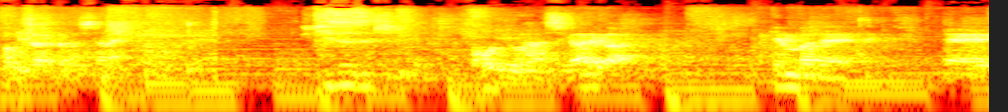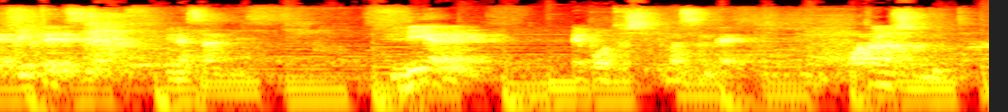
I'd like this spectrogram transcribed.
飛び交ってましたね。引き続きこういう話があれば現場で、えー行ってですね皆さんにリアルにレポートしてきますんでお楽しみに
